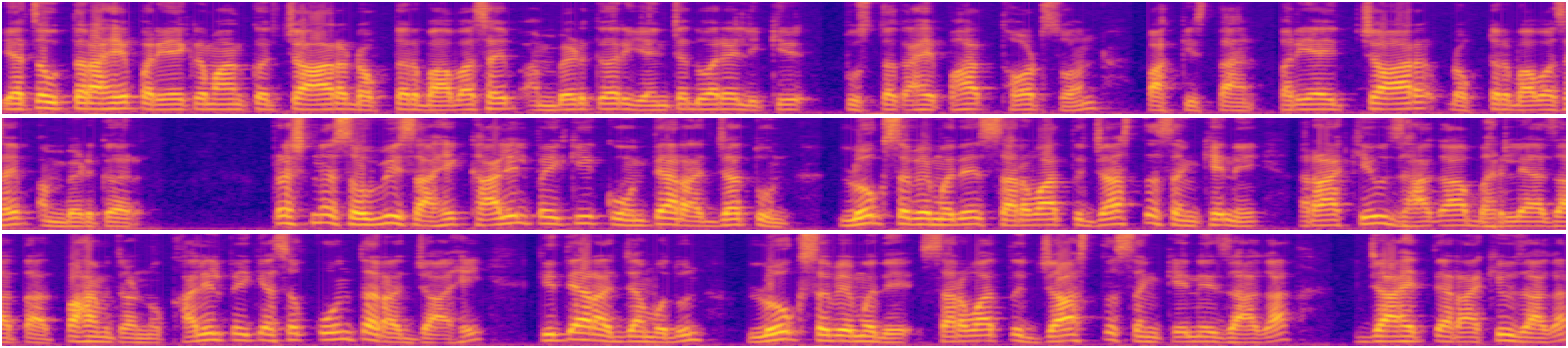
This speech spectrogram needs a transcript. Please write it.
याचं उत्तर आहे पर्याय क्रमांक चार डॉक्टर बाबासाहेब आंबेडकर यांच्याद्वारे लिखित पुस्तक आहे. पहा थॉट्स ऑन पाकिस्तान पर्याय चार डॉक्टर बाबासाहेब आंबेडकर. प्रश्न सव्वीस आहे खालीलपैकी कोणत्या राज्यातून लोकसभेमध्ये सर्वात जास्त संख्येने राखीव जागा भरल्या जातात? पहा मित्रांनो खालीलपैकी असं कोणतं राज्य आहे की त्या राज्यामधून लोकसभेमध्ये सर्वात जास्त संख्येने जागा ज्या आहेत त्या राखीव जागा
